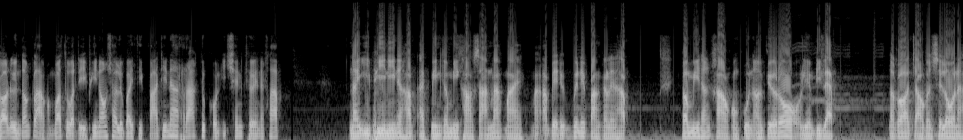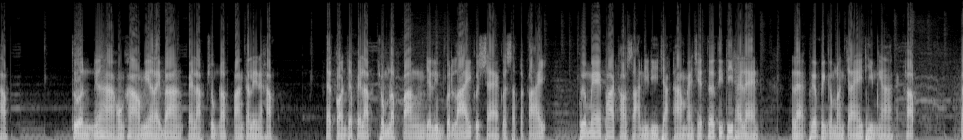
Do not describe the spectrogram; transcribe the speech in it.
ก่อนอื่นต้องกล่าวคำว่าสวัสดีพี่น้องชาวเรือใบสีฟ้าที่น่ารักทุกคนอีกเช่นเคยนะครับ ใน EP นี้นะครับแอดมินก็มีข่าวสารมากมาย มาอัปเดตให้เพื่อนๆได้ฟังกันเลยนะครับ ก็มีทั้งข่าวของคุณอัลเกโรเรียมดีแลบแล้วก็เจ้ากันเซโลนะครับ ส่วนเนื้อหาของข่าวมีอะไรบ้างไปรับชมรับฟังกันเลยนะครับ แต่ก่อนจะไปรับชมรับฟัง อย่าลืมกดไลค์กดแชร์กด Subscribe เพื่อไม่ให้พลาดข่าวสารดีๆจากทางแมนเชสเตอร์ซิตี้ไทยแลนด์ และเพื่อเป็นกำลังใจให้ทีมงานนะครับ ไป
